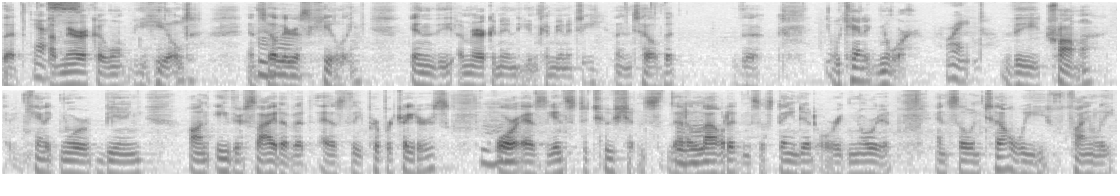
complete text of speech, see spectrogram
That Yes. America won't be healed until there is healing in the American Indian community, until that the we can't ignore Right. the trauma. Can't ignore being on either side of it as the perpetrators or as the institutions that allowed it and sustained it or ignored it. And so until we finally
